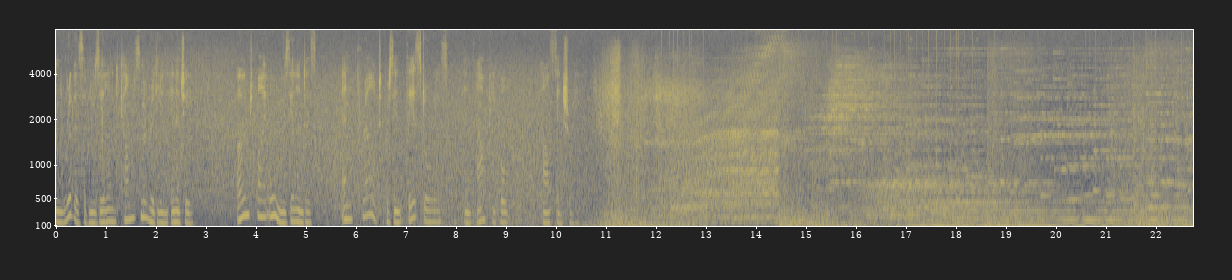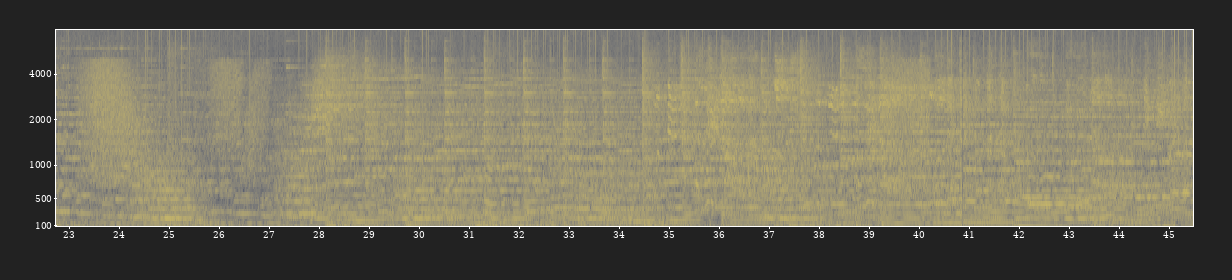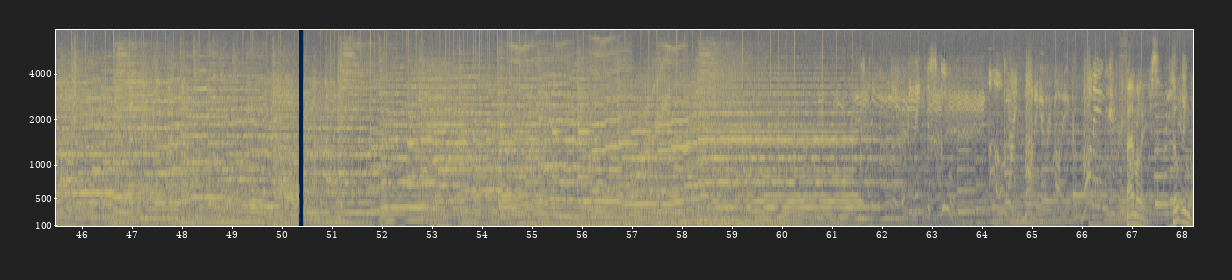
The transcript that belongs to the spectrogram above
and rivers of New Zealand comes Meridian Energy, owned by all New Zealanders and proud to present their stories in Our People, Our Century.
